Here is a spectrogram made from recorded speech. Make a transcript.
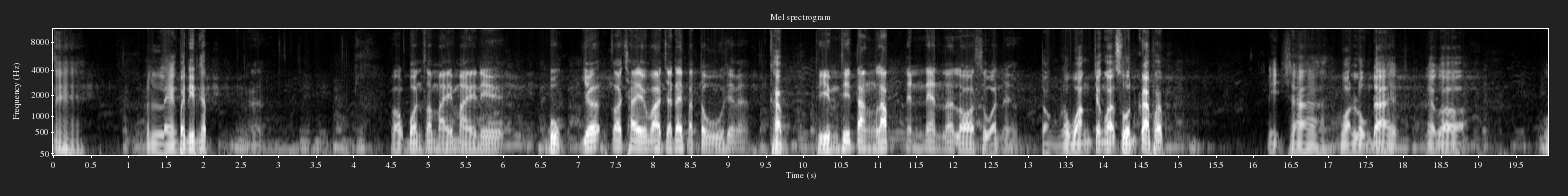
แหม่มันแรงไปนิดครับ บอกบอลสมัยใหม่นี่บุก เยอะก็ใช่ว่าจะได้ประตูใช่ไหมครับ ทีมที่ตั้งรับแน่น ๆ แล้วรอสวนเนี่ยต้องระวังจังหวะสวนกลับครับ นิชาบอลลงได้ แล้วก็โอ้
